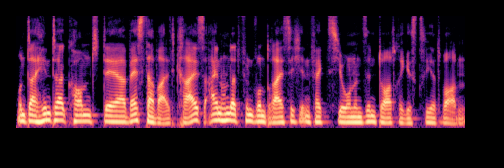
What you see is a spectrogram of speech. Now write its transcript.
und dahinter kommt der Westerwaldkreis. 135 Infektionen sind dort registriert worden.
